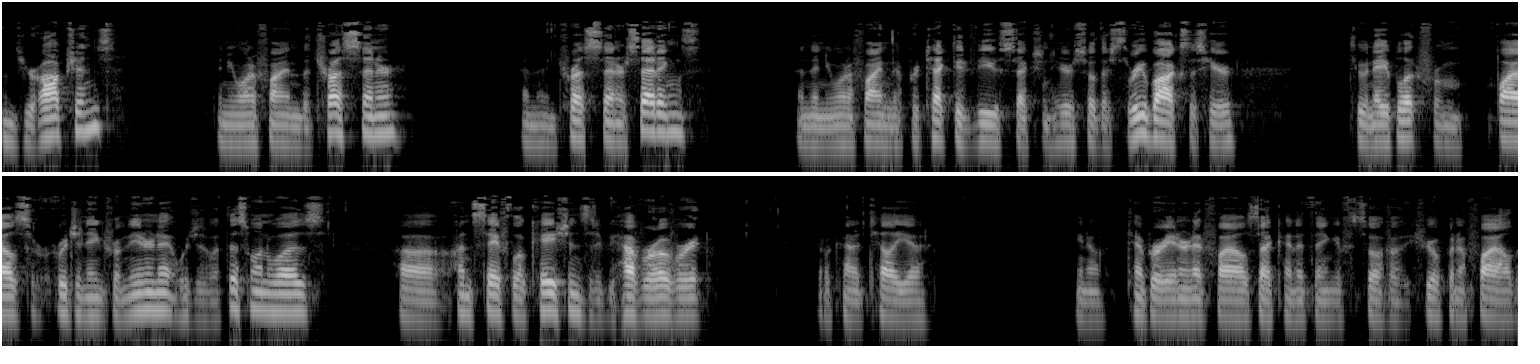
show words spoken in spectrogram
into your options, then you want to find the Trust Center, and then Trust Center Settings, and then you want to find the Protected View section here. So there's three boxes here to enable it from files originating from the internet, which is what this one was. Uh, unsafe locations, and if you hover over it, it'll kind of tell you, you know, temporary internet files, that kind of thing. If so, if, if you open a file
